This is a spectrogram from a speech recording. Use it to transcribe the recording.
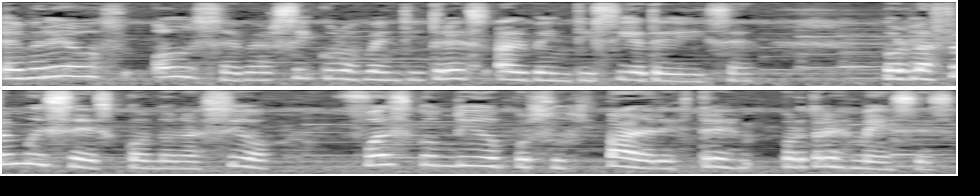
Hebreos 11 versículos 23 al 27 dice, Por la fe Moisés cuando nació fue escondido por sus padres por tres meses,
